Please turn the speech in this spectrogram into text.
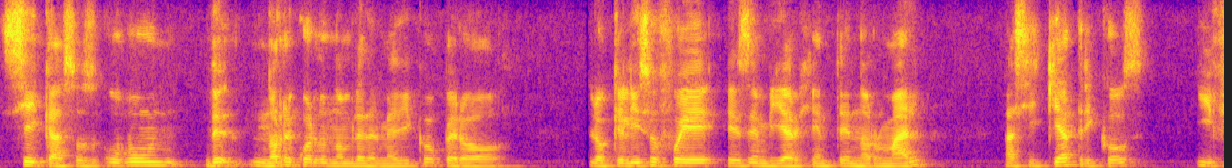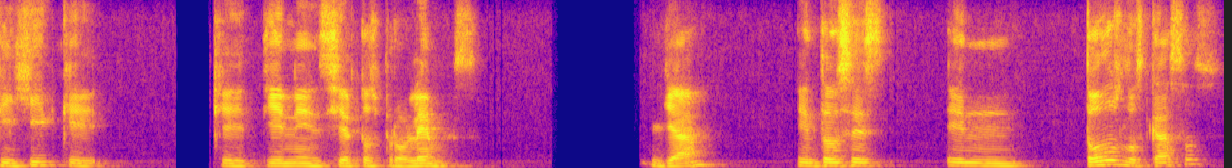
Sí hay casos. Hubo un, no recuerdo el nombre del médico, pero lo que él hizo fue es enviar gente normal a psiquiátricos y fingir que, que tienen ciertos problemas. ¿Ya? Entonces, en todos los casos,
